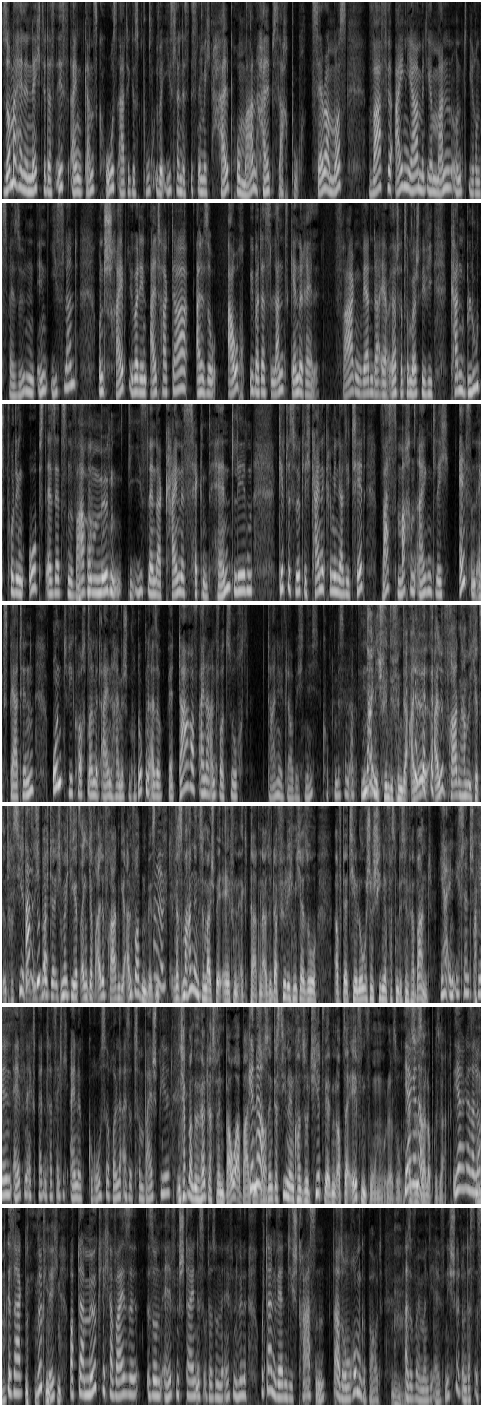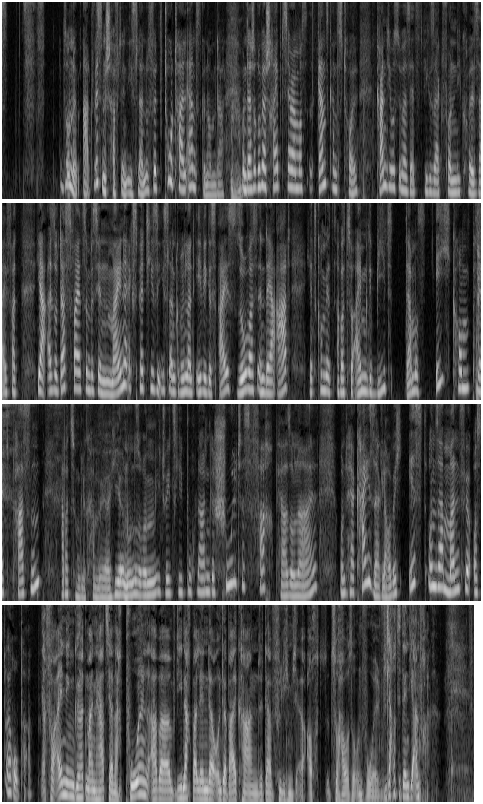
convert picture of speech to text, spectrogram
Sommerhelle Nächte, das ist ein ganz großartiges Buch über Island. Es ist nämlich halb Roman, halb Sachbuch. Sarah Moss war für ein Jahr mit ihrem Mann und ihren zwei Söhnen in Island und schreibt über den Alltag da, also auch über das Land generell. Fragen werden da erörtert, zum Beispiel wie, kann Blutpudding Obst ersetzen? Warum mögen die Isländer keine Second-Hand-Läden? Gibt es wirklich keine Kriminalität? Was machen eigentlich Elfenexpertinnen? Und wie kocht man mit einheimischen Produkten? Also wer darauf eine Antwort sucht, Daniel, glaube ich nicht. Guckt ein bisschen ab. Nein, ich finde, finde alle, alle Fragen haben mich jetzt interessiert. Ah, also ah, ich, möchte, ich möchte jetzt eigentlich auf alle Fragen die Antworten wissen. Ah, okay. Was machen denn zum Beispiel Elfenexperten? Also da fühle ich mich ja so auf der theologischen Schiene fast ein bisschen verwandt. Ja, in Island spielen Elfenexperten tatsächlich eine große Rolle. Also zum Beispiel. Ich habe mal gehört, dass wenn Bauarbeiten genau. so sind, dass die dann konsultiert werden, ob da Elfen wohnen oder so. Ja, also genau. salopp gesagt. Ja, salopp mhm. gesagt, wirklich. Ob da möglicherweise so ein Elfenstein ist oder so eine Elfenhülle. Und dann werden die Straßen da drumherum gebaut. Mhm. Also weil man die Elfen nicht schützt. Und das ist so eine Art Wissenschaft in Island und wird total ernst genommen da. Mhm. Und darüber schreibt Sarah Moss ganz, ganz toll. Grandios übersetzt, wie gesagt, von Nicole Seifert. Ja, also das war jetzt so ein bisschen meine Expertise. Island, Grönland, ewiges Eis, sowas in der Art. Jetzt kommen wir jetzt aber zu einem Gebiet, da muss ich komplett passen. Aber zum Glück haben wir ja hier in unserem Eat, Read, Sleep Buchladen geschultes Fachpersonal. Und Herr Kaiser, glaube ich, ist unser Mann für Osteuropa. Ja, vor allen Dingen gehört mein Herz ja nach Polen, aber die Nachbarländer und der Balkan, da fühle ich mich auch zu Hause und wohl. Wie lautet denn die Anfrage?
